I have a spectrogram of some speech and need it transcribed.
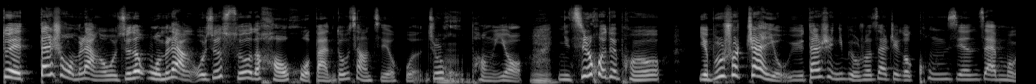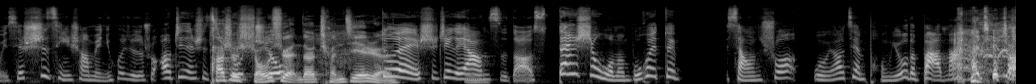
对。但是我们两个，我觉得我们两个，我觉得所有的好伙伴都像结婚，就是朋友。嗯，你其实会对朋友，也不是说占有欲，但是你比如说在这个空间，在某一些事情上面，你会觉得说，哦，这件事情他是首选的承接人，对，是这个样子的。但是我们不会对。想说我要见朋友的爸妈，这种就是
